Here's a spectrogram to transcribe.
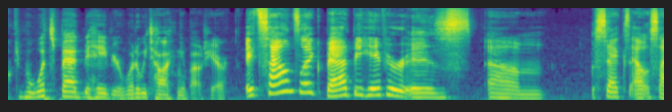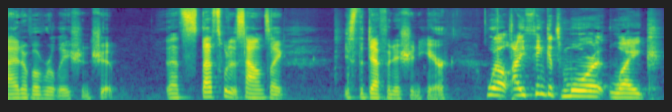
Okay, but what's bad behavior? What are we talking about here? It sounds like bad behavior is um, sex outside of a relationship. That's that's what it sounds like. Is the definition here? Well, I think it's more like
